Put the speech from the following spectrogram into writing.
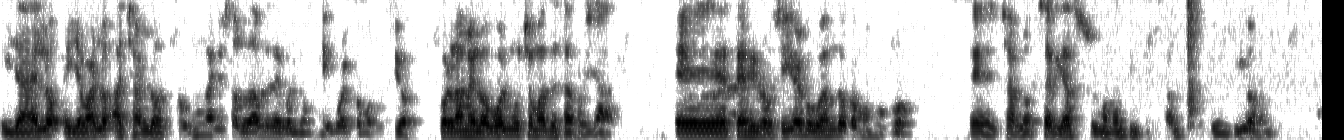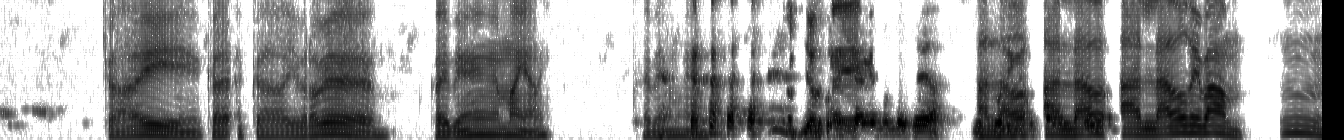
Y, ya él lo- y llevarlo a Charlotte con un año saludable de Gordon Hayward como lució, con la Melo Ball mucho más desarrollada. Eh, Terry Rozier jugando como jugó. Eh, Charlotte sería sumamente interesante, definitivamente. Cae, cae, cae- yo creo que cae bien en Miami. Cae bien en Miami. John Collins cae en donde sea. Al, lado, al, lado, al lado de Bam. Mm,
